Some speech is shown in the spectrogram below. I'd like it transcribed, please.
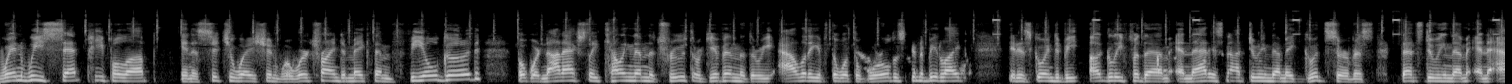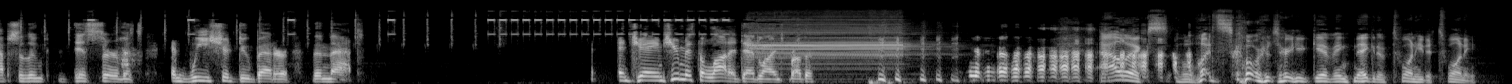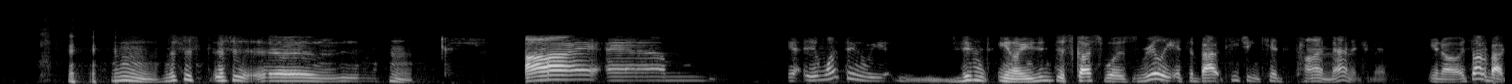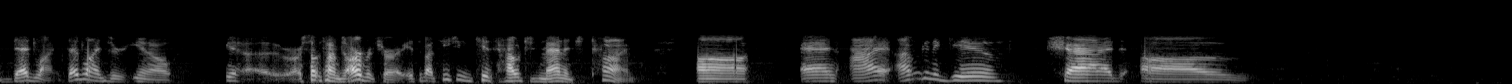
when we set people up in a situation where we're trying to make them feel good, but we're not actually telling them the truth or giving them the reality of the, what the world is going to be like, it is going to be ugly for them. And that is not doing them a good service. That's doing them an absolute disservice. And we should do better than that. And James, you missed a lot of deadlines, brother. Alex, what scores are you giving negative 20 to 20? hmm, this is, this is, uh, hmm. I am, yeah, and one thing we didn't, you know, you didn't discuss was really it's about teaching kids time management. You know, it's not about deadlines. Deadlines are, you know, are sometimes arbitrary. It's about teaching kids how to manage time. Uh, and I I'm gonna give Chad uh,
